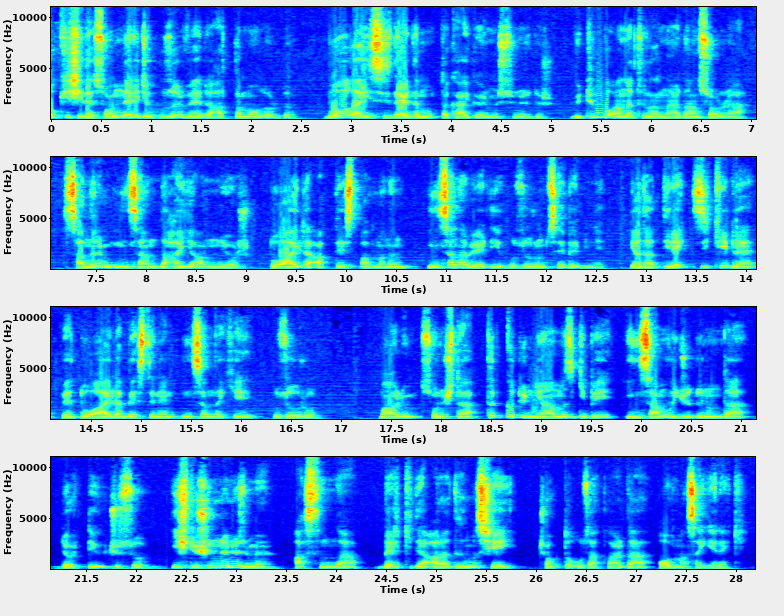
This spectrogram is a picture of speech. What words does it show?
O kişide son derece huzur ve rahatlama olurdu. Bu olayı sizler de mutlaka görmüşsünüzdür. Bütün bu anlatılanlardan sonra sanırım insan daha iyi anlıyor doğayla abdest almanın insana verdiği huzurun sebebini ya da direkt zikirle ve doğayla beslenen insandaki huzuru. Malum sonuçta tıpkı dünyamız gibi insan vücudunun da dörtte üçü su. Hiç düşündünüz mü? Aslında belki de aradığımız şey çok da uzaklarda olmasa gerek.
